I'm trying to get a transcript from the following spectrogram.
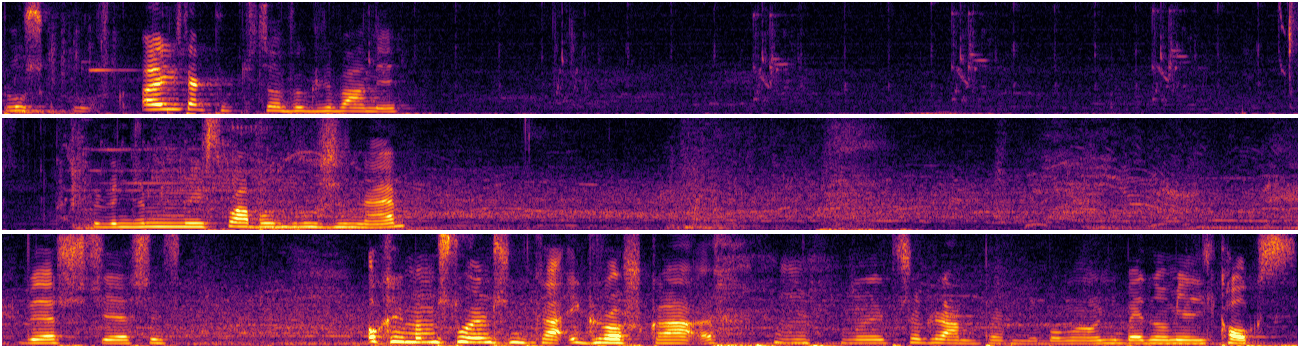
Plusk, plusk. Ale i tak póki co wygrywamy. Będziemy mieli słabą drużynę. Wierzcie, się w Okej, mamy słonecznika i groszka. No i przegramy pewnie, bo oni będą mieli koks.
